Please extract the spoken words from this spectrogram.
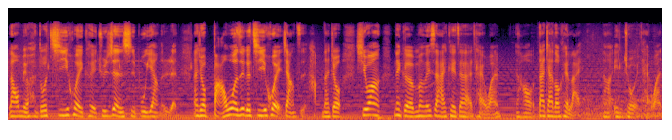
然后我们有很多机会可以去认识不一样的人，那就把握这个机会，这样子好，那就希望那个 Melissa 还可以再来台湾，然后大家都可以来，然后 enjoy 台湾。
